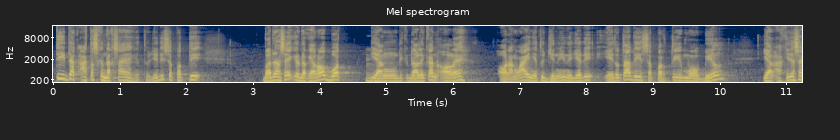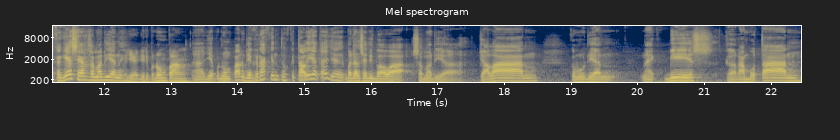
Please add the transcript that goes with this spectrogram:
tidak atas kehendak saya gitu. Jadi seperti badan saya udah kayak robot yang dikendalikan oleh orang lain yaitu jin ini. Jadi yaitu tadi seperti mobil yang akhirnya saya kegeser sama dia nih. Iya jadi penumpang. Nah, dia penumpang dia gerakin tuh. Kita lihat aja badan saya dibawa sama dia jalan, kemudian naik bis ke rambutan,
